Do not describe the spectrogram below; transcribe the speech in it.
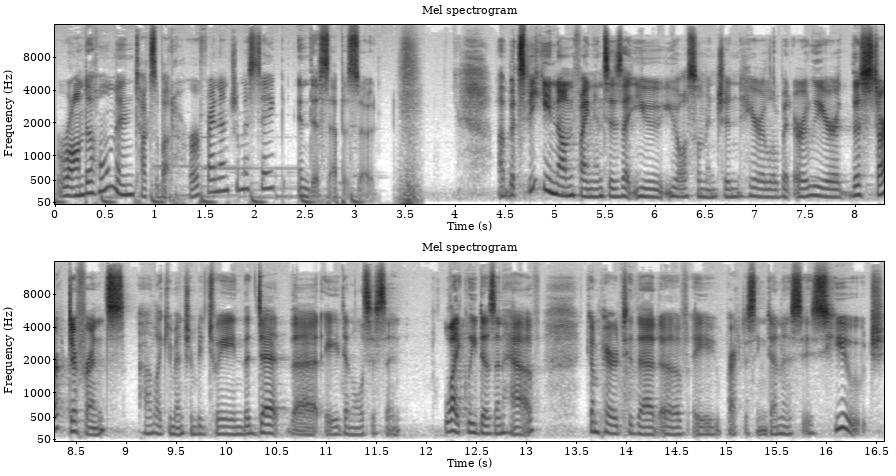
Ronda Holman talks about her financial mistake in this episode. Uh, but speaking on finances that you you also mentioned here a little bit earlier, the stark difference, uh, like you mentioned, between the debt that a dental assistant likely doesn't have compared to that of a practicing dentist is huge.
